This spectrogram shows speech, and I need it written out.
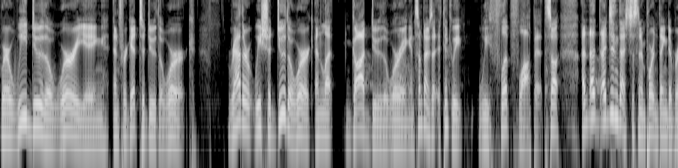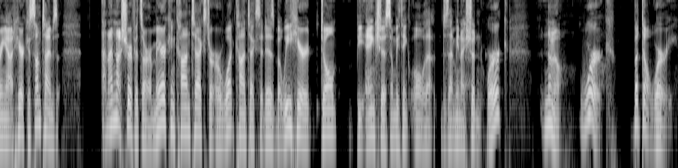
where we do the worrying and forget to do the work. Rather, we should do the work and let God do the worrying. And sometimes I think we we flip flop it. So I, I think that's just an important thing to bring out here because sometimes, and I'm not sure if it's our American context or, or what context it is, but we hear don't be anxious and we think, oh, that, does that mean I shouldn't work? No, no, work, but don't worry.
